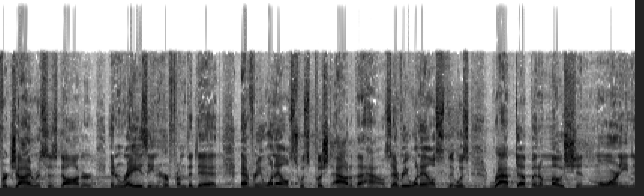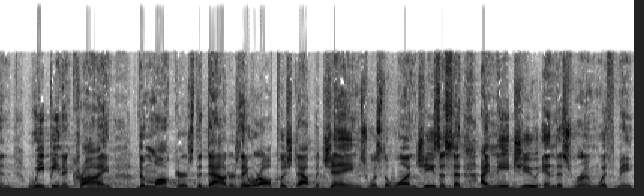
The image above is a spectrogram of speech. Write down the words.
for Jairus' daughter in raising her from the dead. Everyone else was pushed out of the house. Everyone else that was wrapped up in emotion, mourning and weeping and crying. The mockers, the doubters, they were all pushed out. But James was the one. Jesus said, I need you in this room with me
